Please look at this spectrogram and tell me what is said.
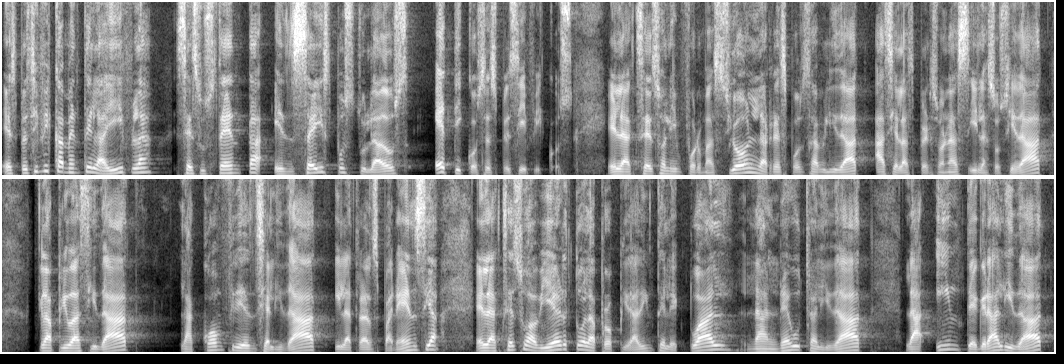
Específicamente la IFLA se sustenta en seis postulados éticos específicos. El acceso a la información, la responsabilidad hacia las personas y la sociedad, la privacidad, la confidencialidad y la transparencia, el acceso abierto a la propiedad intelectual, la neutralidad, la integralidad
